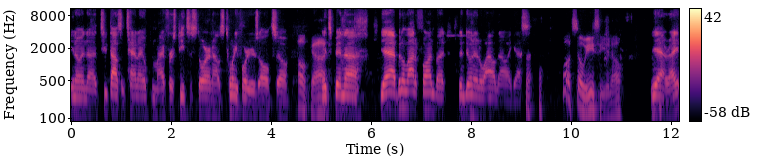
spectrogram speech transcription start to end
you know, in uh, 2010, I opened my first pizza store and I was 24 years old. So, oh god, it's been, uh, yeah, been a lot of fun, but been doing it a while now, I guess. well, it's so easy, you know. Yeah, right.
